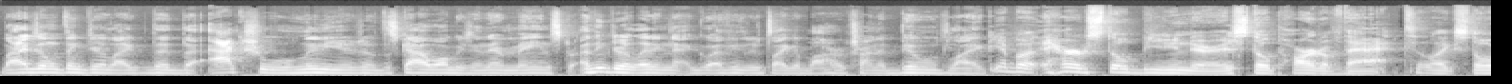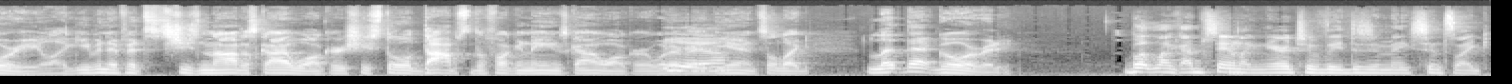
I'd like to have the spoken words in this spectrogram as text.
but I don't think they're like the the actual lineage of the Skywalkers in their main story. I think they're letting that go. I think it's like about her trying to build like Yeah, but her still being there is still part of that like story. Like even if it's she's not a Skywalker, she still adopts the fucking name Skywalker or whatever Yeah. at the end. So like, let that go already. But like I'm saying, like narratively, it doesn't make sense like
